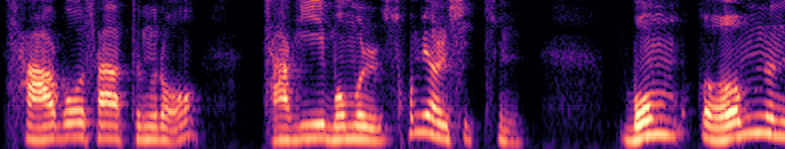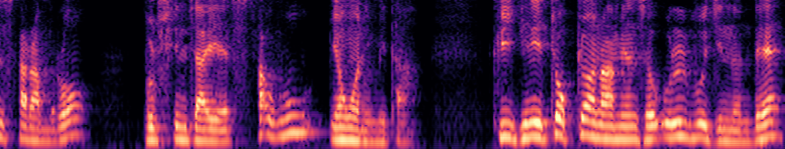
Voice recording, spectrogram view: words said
사고사 등으로 자기 몸을 소멸시킨 몸 없는 사람으로 불신자의 사후 영혼입니다. 귀신이 쫓겨나면서 울부짖는데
